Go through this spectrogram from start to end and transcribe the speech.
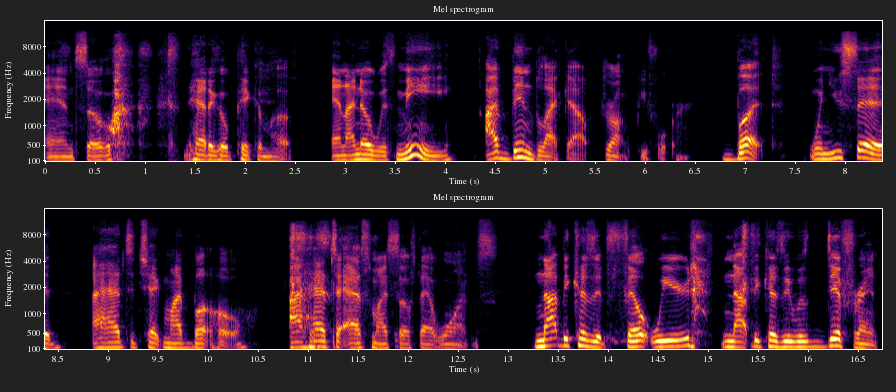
And so they had to go pick him up. And I know with me, I've been blackout drunk before. But when you said I had to check my butthole, I had to ask myself that once. Not because it felt weird, not because it was different.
